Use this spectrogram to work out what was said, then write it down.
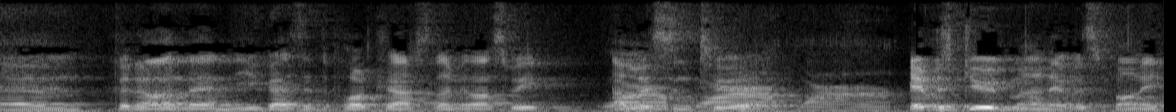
Um, but no, and then you guys did the podcast with me last week. I listened to it. It was good, man. It was funny.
